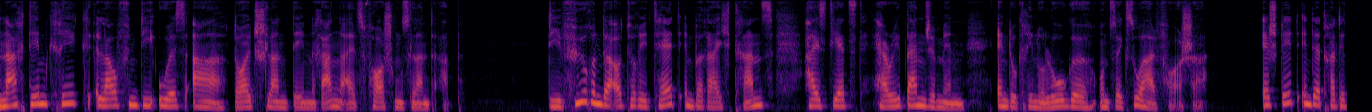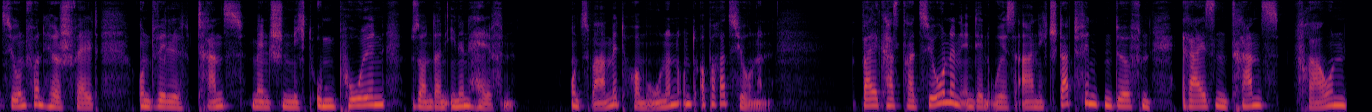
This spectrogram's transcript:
Nach dem Krieg laufen die USA Deutschland den Rang als Forschungsland ab. Die führende Autorität im Bereich Trans heißt jetzt Harry Benjamin, Endokrinologe und Sexualforscher. Er steht in der Tradition von Hirschfeld und will Transmenschen nicht umpolen, sondern ihnen helfen. Und zwar mit Hormonen und Operationen. Weil Kastrationen in den USA nicht stattfinden dürfen, reisen Trans-Frauen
